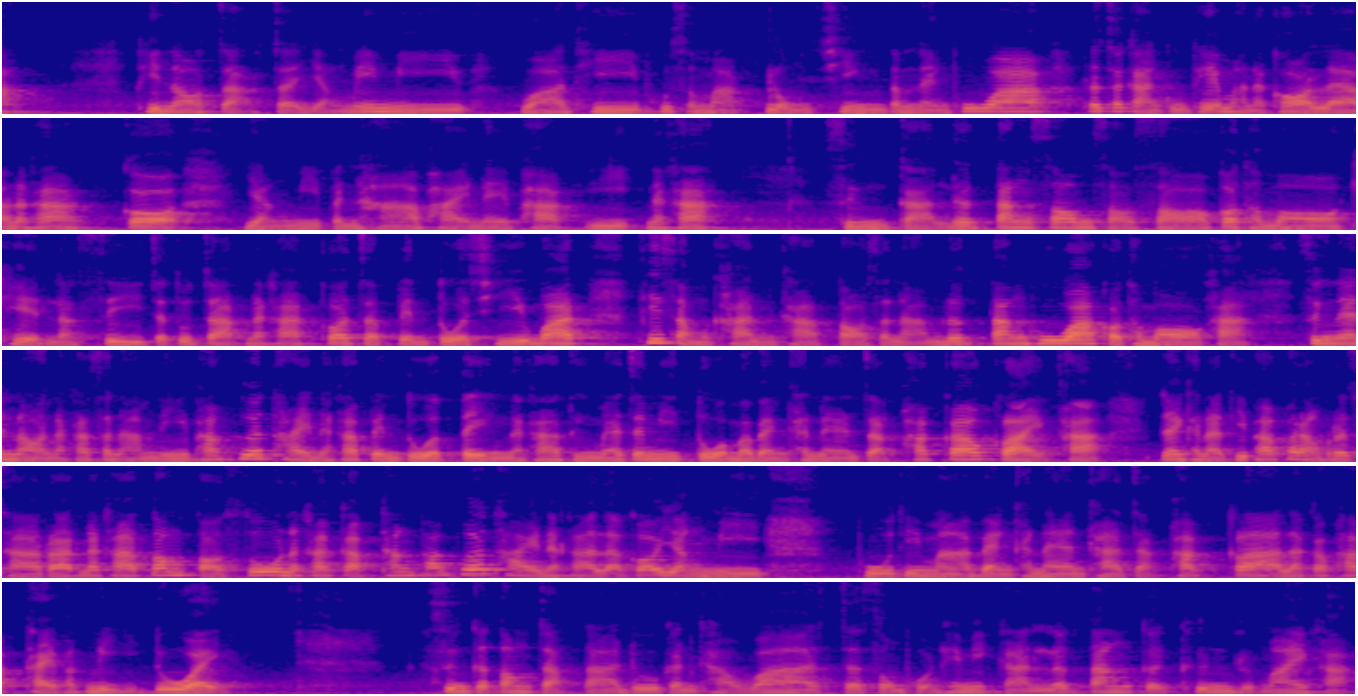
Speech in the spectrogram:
ที่นอกจากจะยังไม่มีว่าที่ผู้สมัครลงชิงตำแหน่งผู้ว่าราชการกรุงเทพมหานครแล้วนะคะ ก็ยังมีปัญหาภายในพรรคอีกนะคะ ซึ่งการเลือกตั้งซ่อมสสกทม เขตหลักสี่จตุจักรนะคะ ก็จะเป็นตัวชี้วัดที่สำคัญค่ะ ต่อสนามเลือกตั้งผู้ว่ากทมค่ะ ซึ่งแน่นอนนะคะ สนามนี้พรรคเพื่อไทยนะคะ เป็นตัวเต็งนะคะ ถึงแม้จะมีตัวมาแบ่งคะแนนจากพรรคก้าวไกลค่ะ ในขณะที่พรรคพลังประชารัฐนะคะ ต้องต่อสู้นะคะกับทั้งพรรคเพื่อไทยนะคะ แล้วก็ยังมีผู้ที่มาแบ่งคะแนนค่ะจากพรรคกล้าและก็พรรคไทยพรรคดีด้วยซึ่งก็ต้องจับตาดูกันค่ะว่าจะส่งผลให้มีการเลือกตั้งเกิดขึ้นหรือไม่ค่ะ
